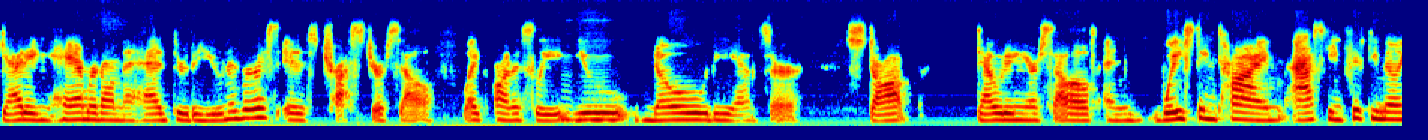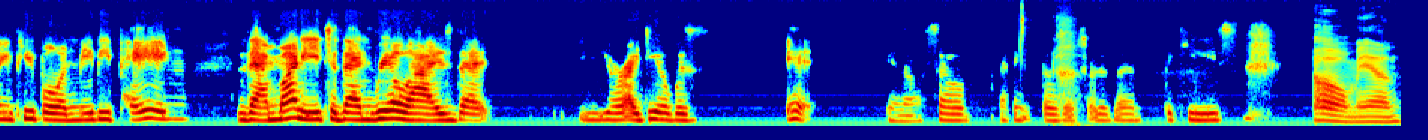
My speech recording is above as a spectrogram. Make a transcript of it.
getting hammered on the head through the universe is trust yourself like honestly mm-hmm. you know the answer stop doubting yourself and wasting time asking 50 million people and maybe paying them money to then realize that your idea was it you know? So i think those are sort of the, the keys. Oh man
